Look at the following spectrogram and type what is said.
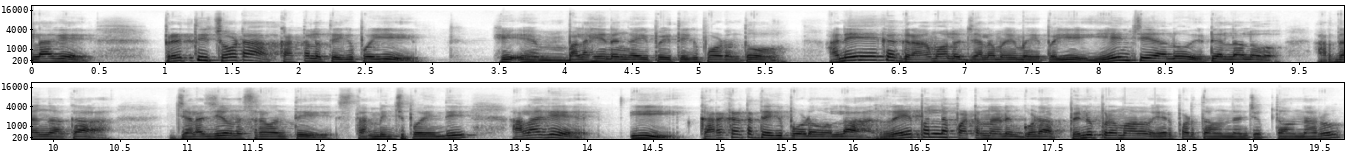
ఇలాగే ప్రతి చోట కట్టలు తెగిపోయి బలహీనంగా అయిపోయి తెగిపోవడంతో అనేక గ్రామాలు జలమయమైపోయి ఏం చేయాలో ఎటు వెళ్ళాలో అర్థం కాక జలజీవన స్రవంతి స్తంభించిపోయింది. అలాగే ఈ కరకట్ట తెగిపోవడం వల్ల రేపల్ల పట్టణానికి కూడా పెను ప్రమాదం ఏర్పడుతూ ఉందని చెప్తా ఉన్నారు.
